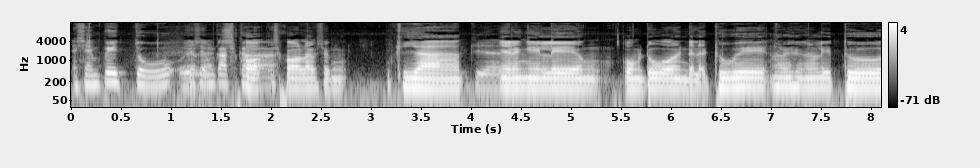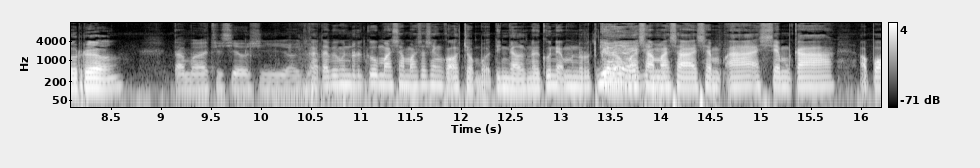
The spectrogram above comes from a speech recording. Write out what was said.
SMP, Cuk. SMK gak. sekolah sing giat ngeling-eling wong tuwa ndelok dhuwit ngalih-ngalih ya. Tambah disio-sio. Gak, tapi menurutku masa-masa sing kok ojo mbok tinggalno iku nek menurutku iya, masa-masa SMA, SMK, apa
